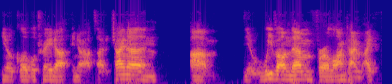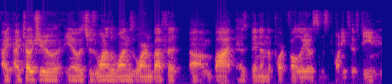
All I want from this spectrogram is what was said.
you know global trade out you know outside of China and um, you know we've owned them for a long time. I, I, I told you you know it's just one of the ones Warren Buffett um, bought has been in the portfolio since 2015 uh,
